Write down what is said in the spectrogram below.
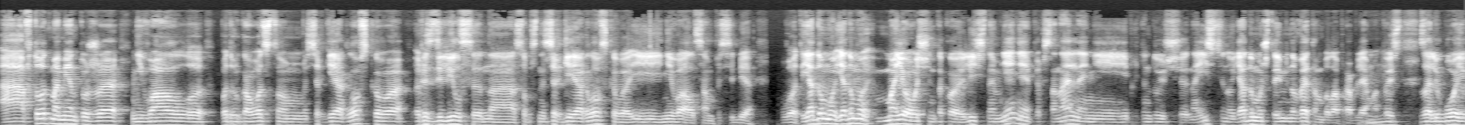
А в тот момент уже Nival под руководством Сергея Орловского разделился на, собственно, Сергея Орловского и Nival сам по себе. Вот. Я думаю, я думаю, мое очень такое личное мнение, персональное, не претендующее на истину, я думаю, что именно в этом была проблема. Mm-hmm. То есть за любой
